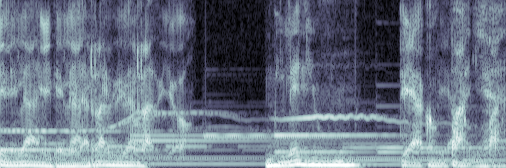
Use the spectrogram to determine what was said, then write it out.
en el aire la radio, la radio. Millennium te acompaña.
